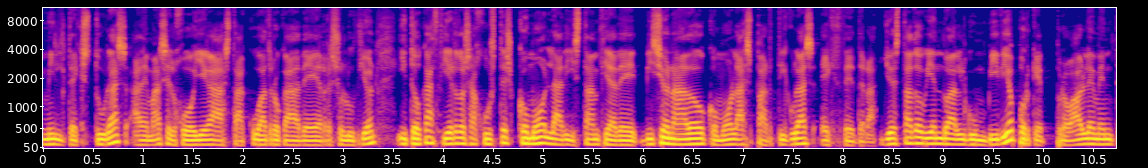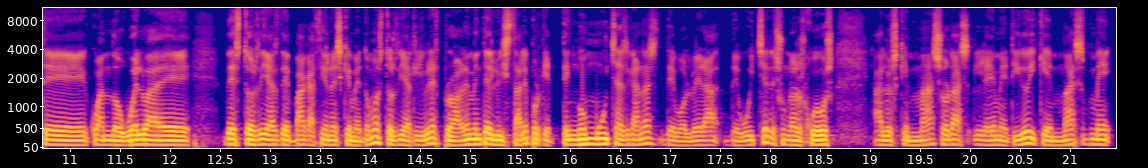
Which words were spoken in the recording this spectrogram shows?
mil texturas. Además, el juego llega hasta 4K de resolución y toca ciertos ajustes como la distancia de visionado, como las partículas, etc. Yo he estado viendo algún vídeo porque probablemente cuando vuelva de, estos días de vacaciones que me tomo, estos días libres, probablemente lo instale porque tengo muchas ganas de volver a The Witcher. Es uno de los juegos a los que más horas le he metido y que más me,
